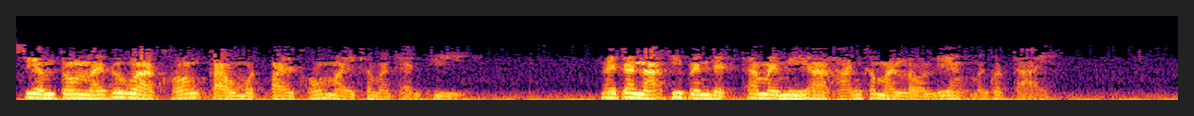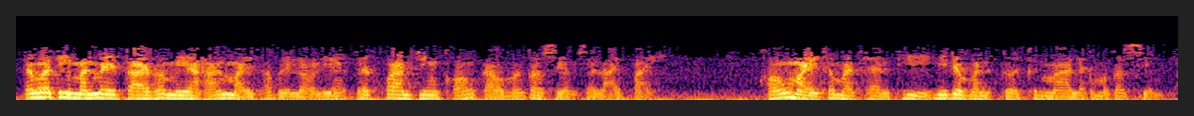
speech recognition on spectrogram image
เสื่อมตรงไหนเพราะว่าของเก่าหมดไปของใหม่เข้ามาแทนที่ ในขณะที่เป็นเด็กถ้าไม่มีอาหารเข้ามาหล่อเลี้ยงมันก็ตาย แต่ว่าที่มันไม่ตายเพราะมีอาหารใหม่เข้าไปหล่อเลี้ยง แต่ความจริงของเก่ามันก็เสื่อมสลายไป ของใหม่เข้ามาแทนที่นี่เรียกมันเกิดขึ้นมาแล้วก็มันก็เสื่อมไป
